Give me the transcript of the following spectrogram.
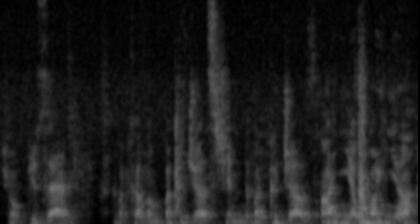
çok güzel bakalım bakacağız şimdi bakacağız Anya Konya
